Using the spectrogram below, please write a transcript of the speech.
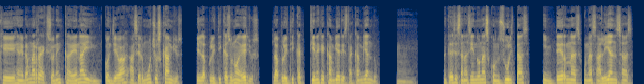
que genera una reacción en cadena y conlleva a hacer muchos cambios, y la política es uno de ellos. La política tiene que cambiar y está cambiando. Mm. Entonces están haciendo unas consultas internas, unas alianzas.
